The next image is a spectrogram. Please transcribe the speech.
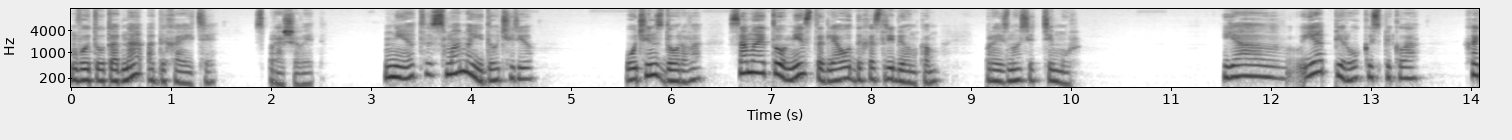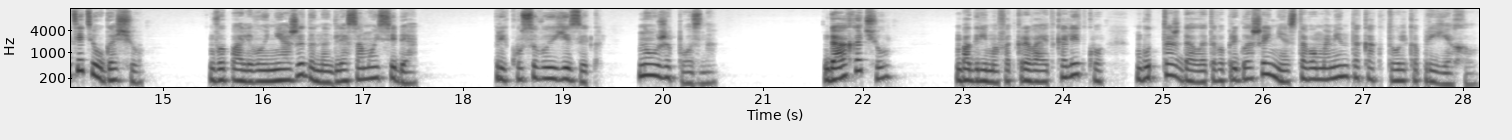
«Вы тут одна отдыхаете?» — спрашивает. «Нет, с мамой и дочерью». «Очень здорово. Самое то место для отдыха с ребенком», — произносит Тимур. «Я... я пирог испекла. Хотите, угощу?» Выпаливаю неожиданно для самой себя. Прикусываю язык, но уже поздно. «Да, хочу». Багримов открывает калитку, будто ждал этого приглашения с того момента, как только приехал.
